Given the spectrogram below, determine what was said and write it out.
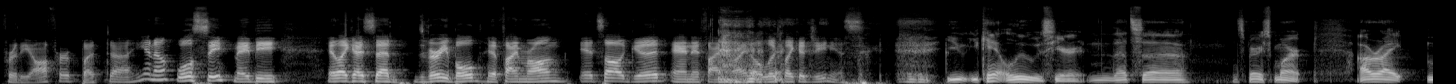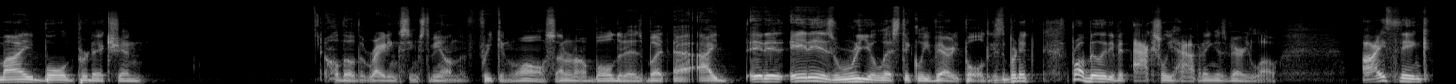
for the offer, but uh, you know we'll see. Maybe like I said, it's very bold. If I'm wrong, it's all good, and if I'm right, I'll look like a genius. you you can't lose here. That's uh that's very smart. All right, my bold prediction. Although the writing seems to be on the freaking wall, so I don't know how bold it is, but uh, I it is it is realistically very bold because the predict the probability of it actually happening is very low. I think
